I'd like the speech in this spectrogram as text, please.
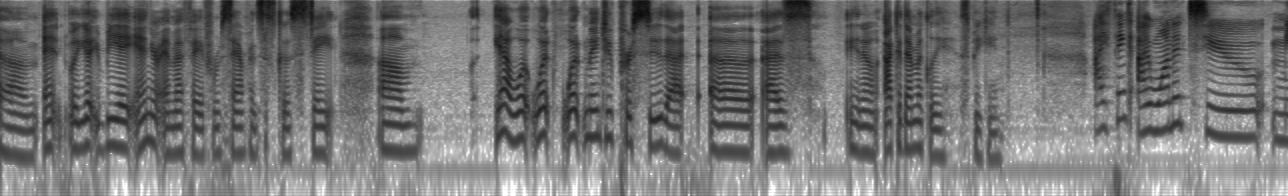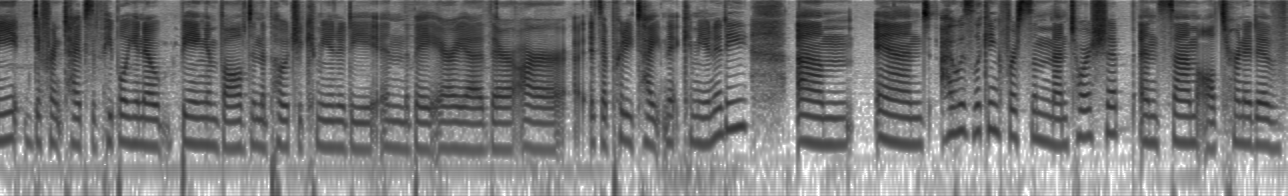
um, and well, you got your BA and your MFA from San Francisco State. Um, yeah, what what what made you pursue that uh, as you know academically speaking? I think I wanted to meet different types of people. You know, being involved in the poetry community in the Bay Area, there are it's a pretty tight knit community. Um, and I was looking for some mentorship and some alternative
